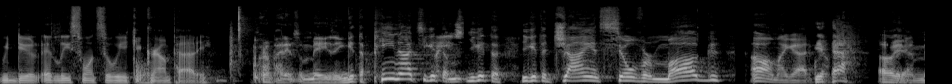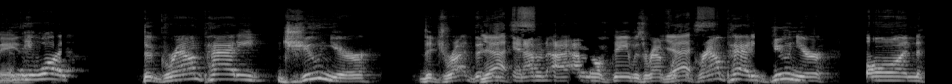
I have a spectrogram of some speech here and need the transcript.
we do it at least once a week at Ground Pat'i. Ground Pat'i was amazing. You get the peanuts, you get the you get the you get the giant silver mug. Oh my god. yeah. Oh yeah. Tell amazing. you what, the Ground Pat'i junior The drive, the, Yes. and I don't, I, I don't know if Dave was around for it. Yes. the Ground Pat'i junior on.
